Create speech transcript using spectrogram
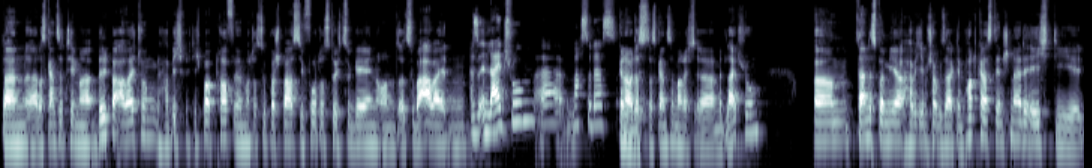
Dann äh, das ganze Thema Bildbearbeitung, da habe ich richtig Bock drauf. Mir macht das super Spaß, die Fotos durchzugehen und äh, zu bearbeiten. Also in Lightroom äh, machst du das? Genau, das, das Ganze mache ich äh, mit Lightroom. Ähm, dann ist bei mir, habe ich eben schon gesagt, den Podcast, den schneide ich. Die,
